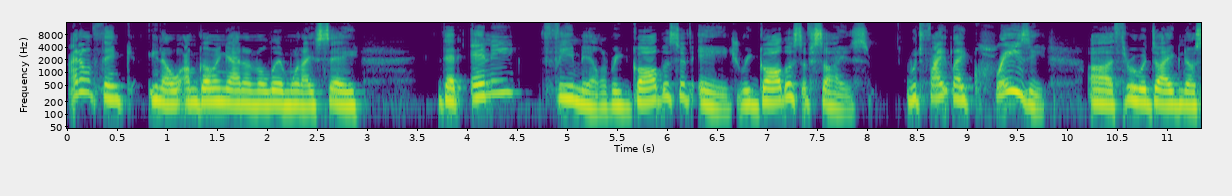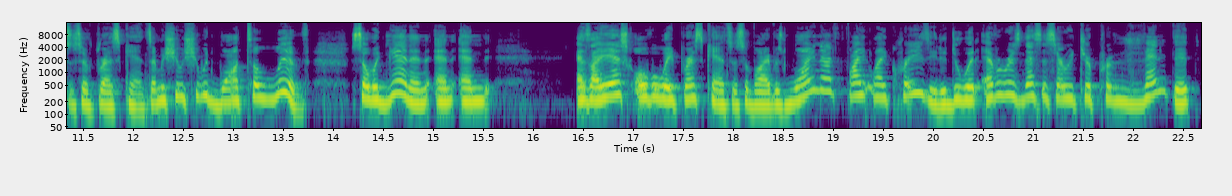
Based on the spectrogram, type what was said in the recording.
I don't think, you know, I'm going out on a limb when I say that any female, regardless of age, regardless of size, would fight like crazy uh, through a diagnosis of breast cancer. I mean, she she would want to live. So again, and and and as I ask overweight breast cancer survivors, why not fight like crazy to do whatever is necessary to prevent it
